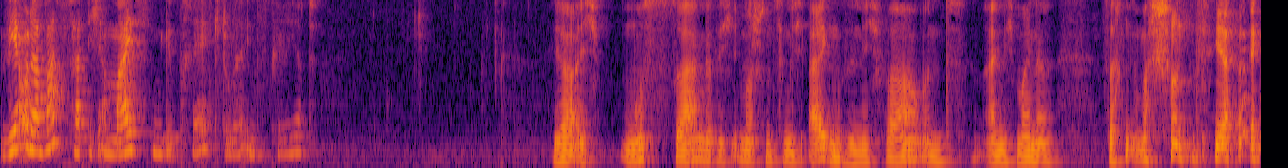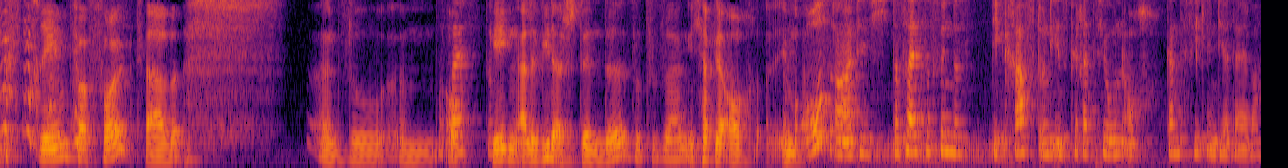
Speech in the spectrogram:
Wer oder was hat dich am meisten geprägt oder inspiriert? Ja, ich muss sagen, dass ich immer schon ziemlich eigensinnig war und eigentlich meine Sachen immer schon sehr extrem verfolgt habe. Also ähm, das heißt, auch gegen alle Widerstände sozusagen. Ich habe ja auch im das ist großartig. Das heißt, du findest die Kraft und die Inspiration auch ganz viel in dir selber.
